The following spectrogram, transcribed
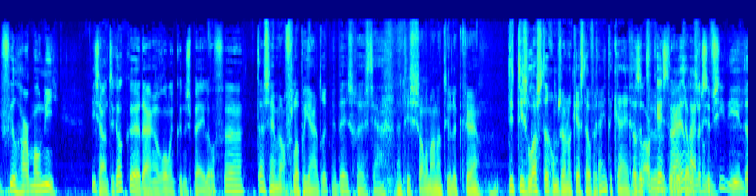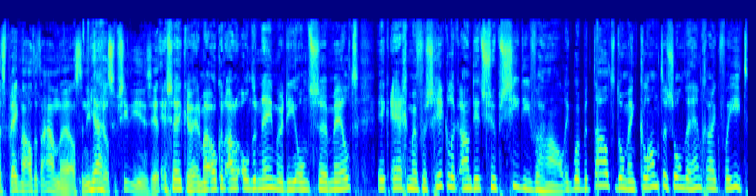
Philharmonie. Die zou natuurlijk ook eh, daar een rol in kunnen spelen. Of, eh, Daar zijn we afgelopen jaar druk mee bezig geweest. Ja. Het is allemaal natuurlijk... eh, dit is lastig om zo'n orkest overeind te krijgen. Dat is een Dat, orkest dat waar heel weinig subsidie in. Dat spreekt me altijd aan. eh, als er niet Ja. te veel subsidie in zit. Zeker, En maar ook een ondernemer die ons mailt. Ik erg me verschrikkelijk aan dit subsidieverhaal. Ik word betaald door mijn klanten, zonder hen ga ik failliet.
